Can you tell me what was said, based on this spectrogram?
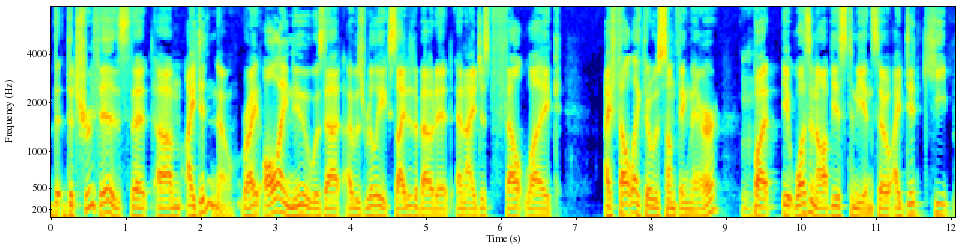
the, the truth is that um, i didn't know right? All i knew was that i was really excited about it and i just felt like i felt like there was something there mm-hmm. but it wasn't obvious to me. And so i did keep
